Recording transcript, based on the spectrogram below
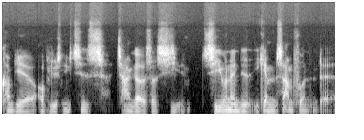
kom de her oplysningstidstanker og så sivende ned igennem samfundet. Øh,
